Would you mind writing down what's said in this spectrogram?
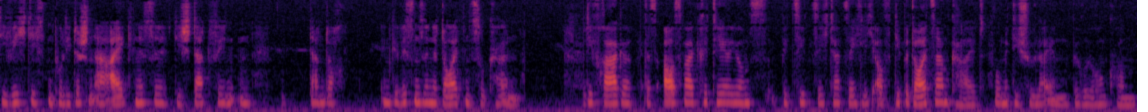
die wichtigsten politischen Ereignisse, die stattfinden, dann doch im gewissen Sinne deuten zu können. Die Frage des Auswahlkriteriums bezieht sich tatsächlich auf die Bedeutsamkeit, womit die Schüler in Berührung kommen.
